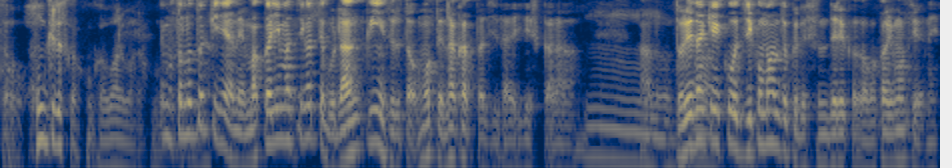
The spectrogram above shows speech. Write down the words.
そう本気ですから、今回我々は。でもその時にはね、まかり間違ってもランクインするとは思ってなかった時代ですから、うん、あの、どれだけまこう自己満足で済んでるかがわかりますよね。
